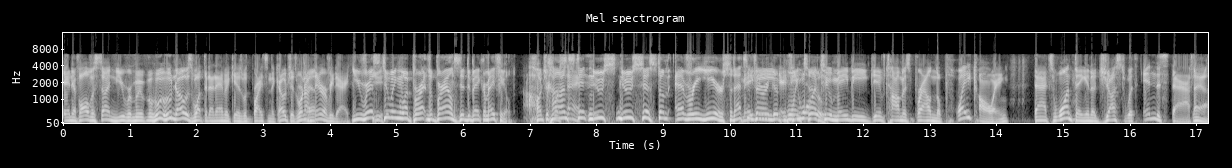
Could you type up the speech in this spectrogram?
And if all of a sudden you remove, who, who knows what the dynamic is with Bryce and the coaches? We're not Yeah. there every day. You risk doing what Bra- the Browns did to Baker Mayfield. 100%. Constant new new system every year. So that's maybe a very good if point you want too. to maybe give Thomas Brown the play calling, that's one thing, and adjust within the staff. Yeah.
